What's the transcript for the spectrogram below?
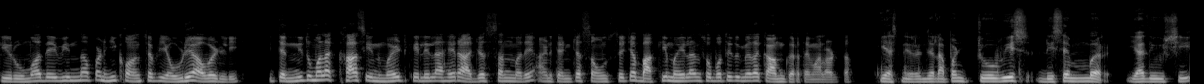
की रुमा देवींना पण ही कन्सेप्ट एवढी आवडली, की त्यांनी तुम्हाला खास इन्व्हाईट केलेलं आहे राजस्थानमध्ये आणि त्यांच्या संस्थेच्या बाकी महिलांसोबतही तुम्ही आता काम करताय मला वाटतं. येस निरंजन, आपण 24 डिसेंबर या दिवशी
